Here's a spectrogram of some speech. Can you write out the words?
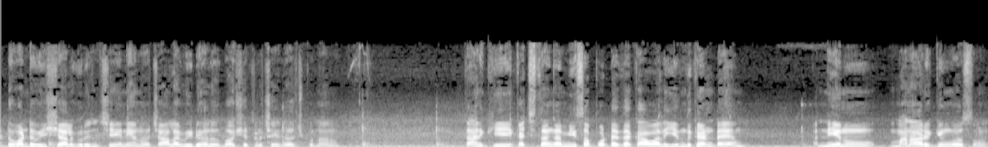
అటువంటి విషయాల గురించి నేను చాలా వీడియోలు భవిష్యత్తులో చేయదలుచుకున్నాను. దానికి ఖచ్చితంగా మీ సపోర్ట్ అయితే కావాలి. ఎందుకంటే నేను మన ఆరోగ్యం కోసం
